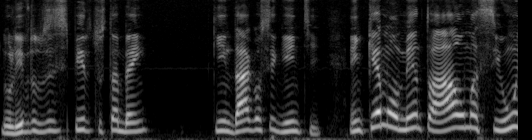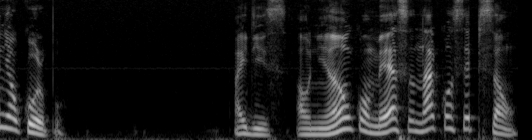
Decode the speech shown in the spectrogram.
do Livro dos Espíritos também, que indaga o seguinte: em que momento a alma se une ao corpo? Aí diz: a união começa na concepção,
